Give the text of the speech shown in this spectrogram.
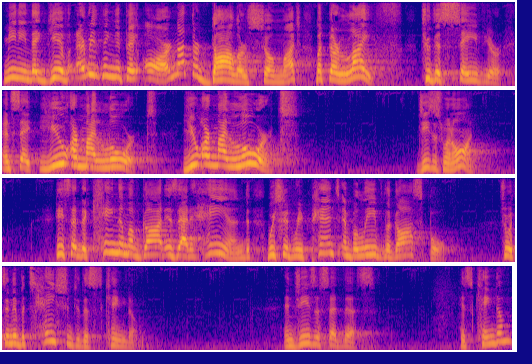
meaning they give everything that they are, not their dollars so much, but their life to this Savior and say, You are my Lord. You are my Lord. Jesus went on. He said, The kingdom of God is at hand. We should repent and believe the gospel. So it's an invitation to this kingdom. And Jesus said this His kingdom,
